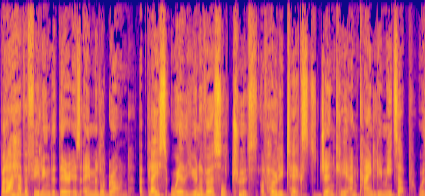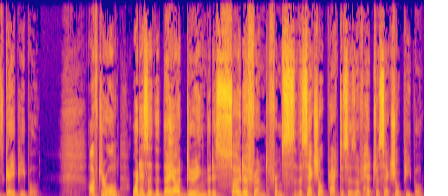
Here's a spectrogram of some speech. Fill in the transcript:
But I have a feeling that there is a middle ground, a place where the universal truth of holy texts gently and kindly meets up with gay people. After all, what is it that they are doing that is so different from the sexual practices of heterosexual people?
